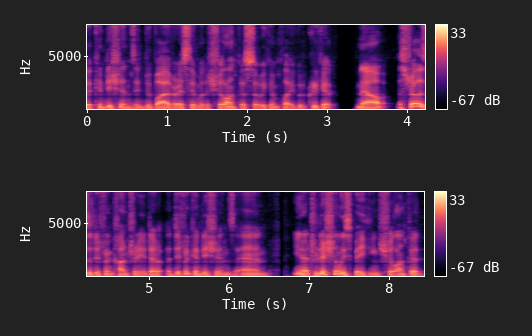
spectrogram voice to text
the conditions in Dubai are very similar to Sri Lanka, so we can play good cricket. Now, Australia's a different country, a different conditions, and you know, traditionally speaking, Sri Lanka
